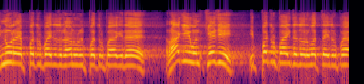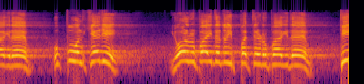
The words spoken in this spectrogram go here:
ಇನ್ನೂರ ಎಪ್ಪತ್ತು ರೂಪಾಯಿ ಇದ್ದದ್ದು ನಾನ್ನೂರ ಇಪ್ಪತ್ತು ರೂಪಾಯಿ ಆಗಿದೆ. ರಾಗಿ ಒಂದು ಕೆ ಜಿ ಇಪ್ಪತ್ತು ರೂಪಾಯಿ ಇದ್ದದ್ದು ಅರವತ್ತೈದು ರೂಪಾಯಿ ಆಗಿದೆ. ಉಪ್ಪು ಒಂದು ಕೆ ಜಿ ಏಳು ರೂಪಾಯಿ ಇದ್ದದ್ದು ಇಪ್ಪತ್ತೆರಡು ರೂಪಾಯಿ ಆಗಿದೆ. ಟೀ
